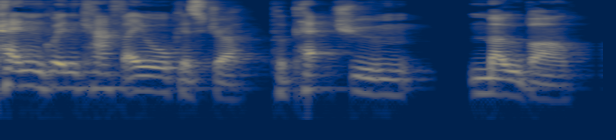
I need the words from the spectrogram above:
Penguin Cafe Orchestra Perpetuum Mobile.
